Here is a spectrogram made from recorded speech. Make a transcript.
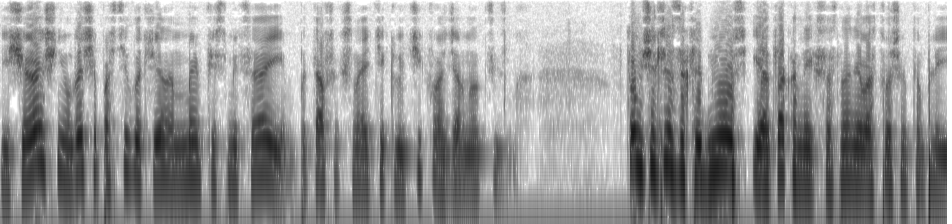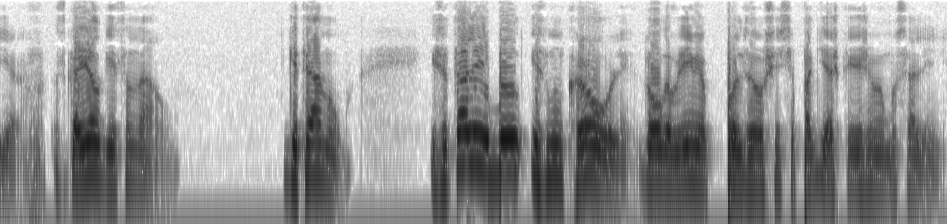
Еще раньше неудача постигла членам Мемфис Мицраим, пытавшихся найти ключи к вождям нацизма – том числе захлебнулась и атака на их сознание восточных тамплиеров. Сгорел Гетанаум. Гетеанум. Из Италии был изгнан Кроули, долгое время пользовавшийся поддержкой режима Муссолини.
